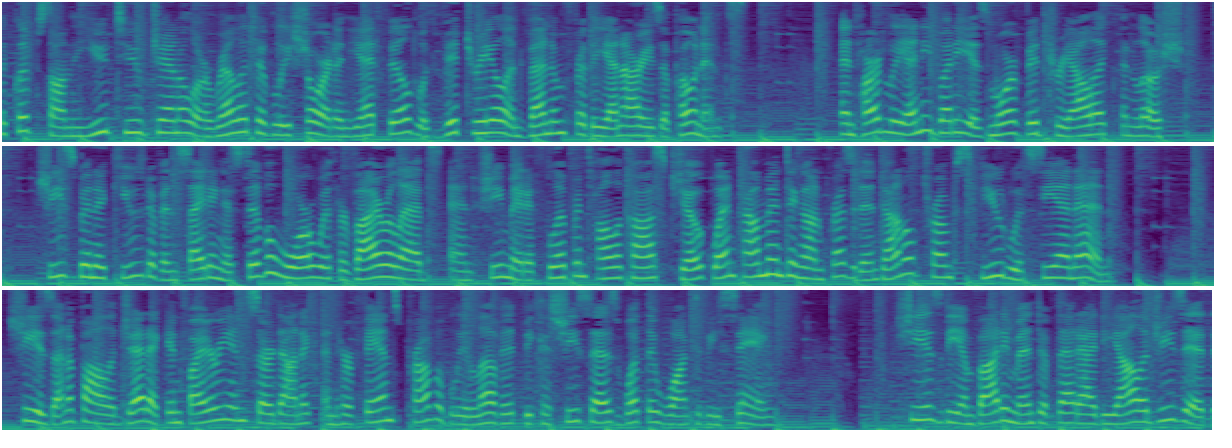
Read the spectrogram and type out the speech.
The clips on the YouTube channel are relatively short and yet filled with vitriol and venom for the NRA's opponents and hardly anybody is more vitriolic than Loesch. She's been accused of inciting a civil war with her viral ads, and she made a flippant Holocaust joke when commenting on President Donald Trump's feud with CNN. She is unapologetic and fiery and sardonic, and her fans probably love it because she says what they want to be saying. She is the embodiment of that ideology's id.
